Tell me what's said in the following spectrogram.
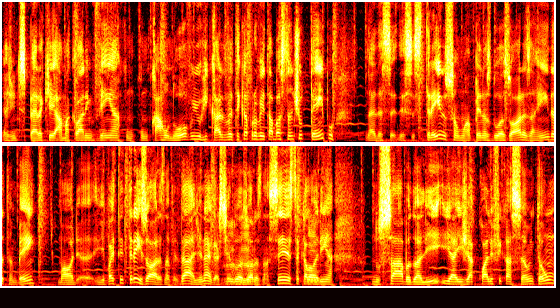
a gente espera que a McLaren venha com, com um carro novo e o Ricardo vai ter que aproveitar bastante o tempo né, desse, desses treinos, são apenas duas horas ainda também. Uma hora, e vai ter três horas, na verdade, né, Garcia? Uhum. Duas horas na sexta, aquela horinha no sábado ali, e aí já qualificação. Então,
